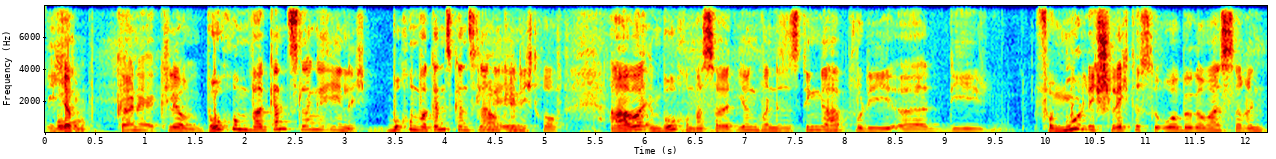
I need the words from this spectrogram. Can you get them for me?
Ich Bochum? habe keine Erklärung. Bochum war ganz lange ähnlich. Bochum war ganz, ganz lange Ah, okay. ähnlich drauf. Aber in Bochum hast du halt irgendwann dieses Ding gehabt, wo die, äh, die vermutlich schlechteste Oberbürgermeisterin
